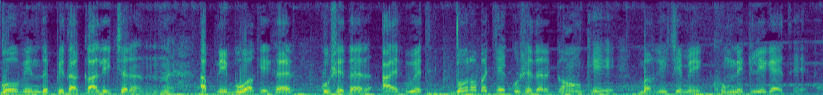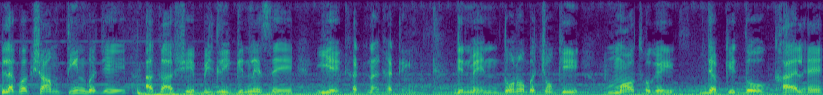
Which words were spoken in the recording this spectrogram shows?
गोविंद पिता कालीचरण अपनी बुआ के घर कुशेदर आए हुए थे। दोनों बच्चे कुशेदर गाँव के बगीचे में घूमने के लिए गए थे। लगभग शाम तीन बजे आकाशीय बिजली गिरने से ये घटना घटी। जिनमें इन दोनों बच्चों की मौत हो गई, जबकि दो घायल हैं,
